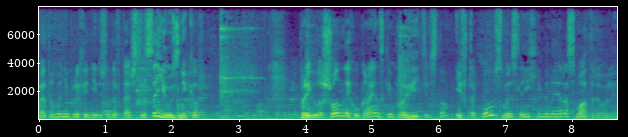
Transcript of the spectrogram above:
Поэтому они приходили сюда в качестве союзников, приглашенных украинским правительством, и в таком смысле их именно и рассматривали.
